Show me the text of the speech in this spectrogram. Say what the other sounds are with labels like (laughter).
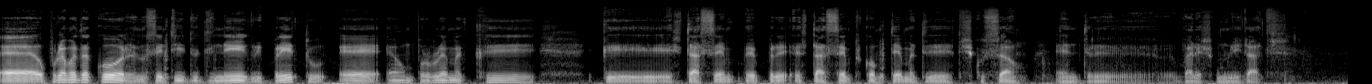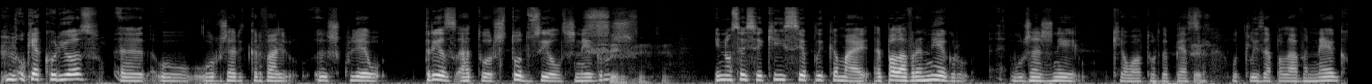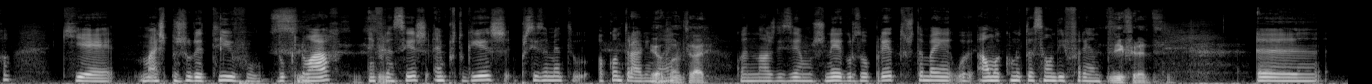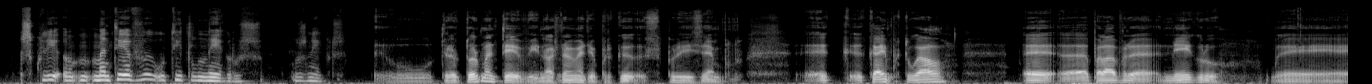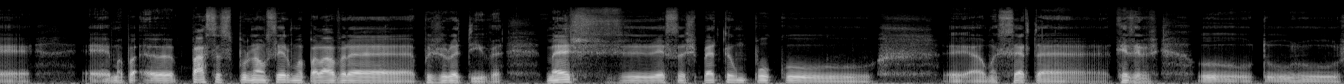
Uh, o problema da cor, no sentido de negro e preto, é, é um problema que, que está, sempre, está sempre como tema de discussão entre várias comunidades. O que é curioso, uh, o, o, Rogério de Carvalho escolheu 13 atores, todos eles negros, sim, sim, sim. e não sei se aqui se aplica mais. A palavra negro, o Jean Genet, que é o autor da peça, utiliza a palavra negro, que é mais pejorativo do que noir, em francês. Em português, precisamente ao contrário, é não é? ao contrário. Quando nós dizemos negros ou pretos, também há uma conotação diferente. Diferente, sim. Uh, escolhi, manteve o título Negros, os negros. O tradutor manteve, e nós também manteve, porque, por exemplo, eh, cá em Portugal, eh, a palavra negro é é uh, passa-se por não ser uma palavra pejorativa, mas esse aspecto é um pouco há uma certa quer dizer o, o,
